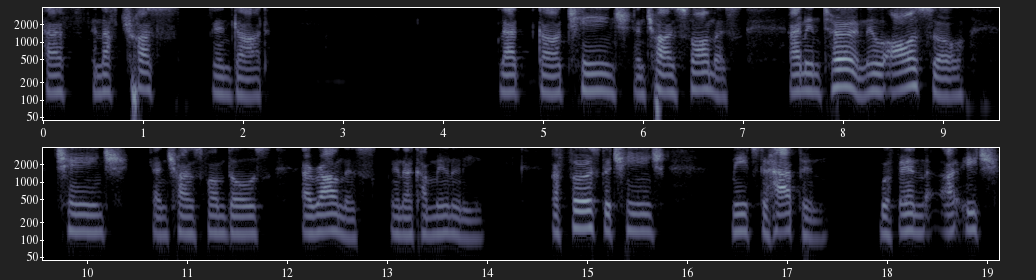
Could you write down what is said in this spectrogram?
have enough trust in God, let God change and transform us. And in turn, it will also change and transform those around us in our community. But first, the change needs to happen within uh, each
